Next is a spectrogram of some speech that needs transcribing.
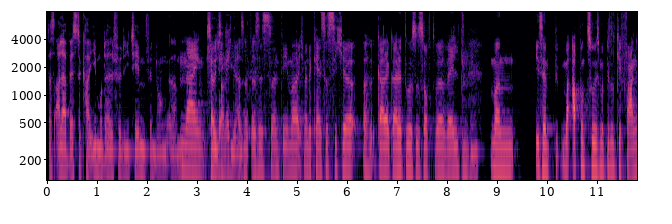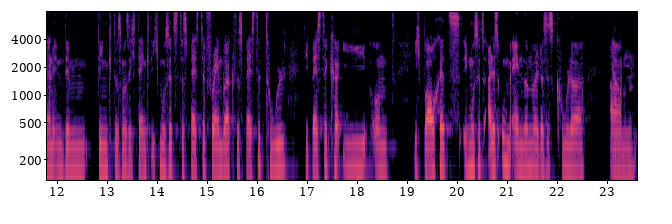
das allerbeste KI-Modell für die Themenfindung, ähm, Nein, glaube ich auch nicht. Also das ist so ein Thema, ich meine, du kennst das sicher, äh, gerade, gerade du aus der Softwarewelt, Mhm. man ist ein, ab und zu ist man ein bisschen gefangen in dem Ding, dass man sich denkt, ich muss jetzt das beste Framework, das beste Tool, die beste KI und ich brauche jetzt, ich muss jetzt alles umändern, weil das ist cooler. Ja. Ähm,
